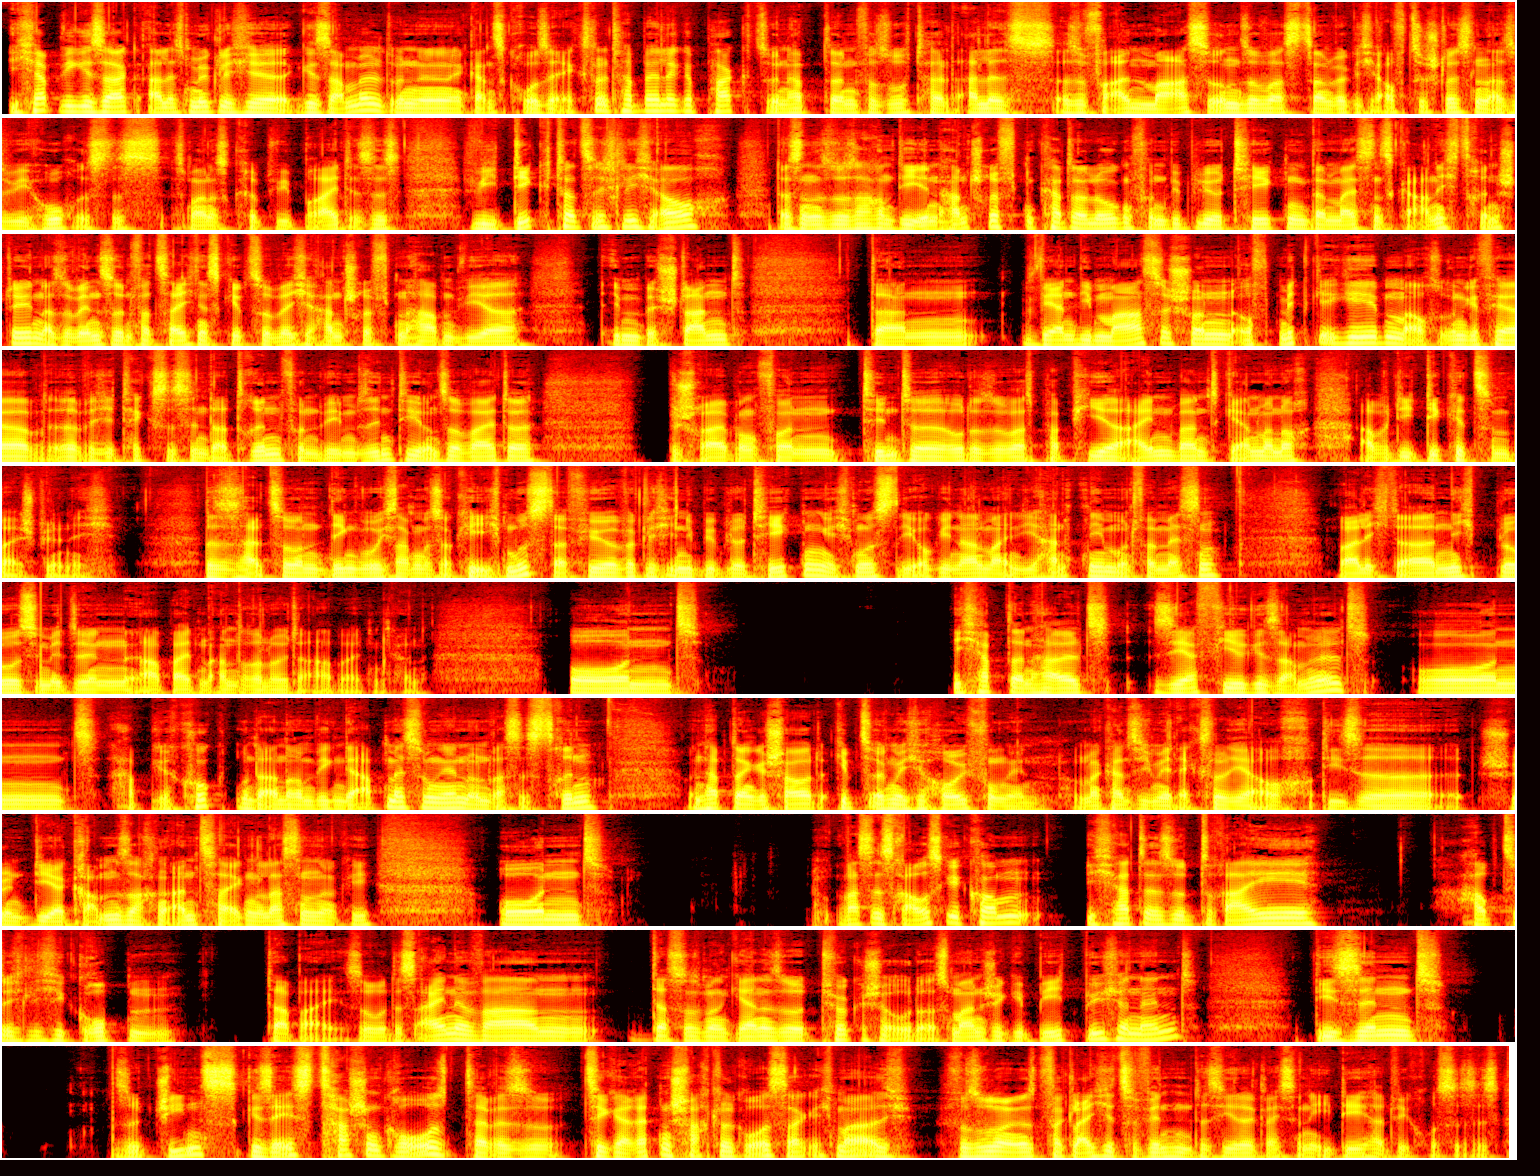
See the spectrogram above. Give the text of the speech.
Ich habe, wie gesagt, alles Mögliche gesammelt und in eine ganz große Excel-Tabelle gepackt und habe dann versucht, halt alles, also vor allem Maße und sowas dann wirklich aufzuschlüsseln. Also wie hoch ist das, das Manuskript, wie breit ist es, wie dick tatsächlich auch. Das sind so Sachen, die in Handschriftenkatalogen von Bibliotheken dann meistens gar nicht drinstehen. Also wenn es so ein Verzeichnis gibt, so welche Handschriften haben wir im Bestand, dann werden die Maße schon oft mitgegeben, auch so ungefähr, äh, welche Texte sind da drin, von wem sind die und so weiter. Beschreibung von Tinte oder sowas, Papier, Einband gern mal noch, aber die Dicke zum Beispiel nicht. Das ist halt so ein Ding, wo ich sagen muss, okay, ich muss dafür wirklich in die Bibliotheken, ich muss die Original mal in die Hand nehmen und vermessen, weil ich da nicht bloß mit den Arbeiten anderer Leute arbeiten kann. Und ich habe dann halt sehr viel gesammelt und habe geguckt, unter anderem wegen der Abmessungen und was ist drin und habe dann geschaut, gibt es irgendwelche Häufungen und man kann sich mit Excel ja auch diese schönen Diagrammsachen anzeigen lassen, okay. Und was ist rausgekommen? Ich hatte so drei hauptsächliche Gruppen dabei. So, das eine waren das, was man gerne so türkische oder osmanische Gebetbücher nennt. Die sind so Jeans-Gesäßtaschen groß, teilweise so Zigarettenschachtel groß, sag ich mal. Ich versuche Vergleiche zu finden, dass jeder gleich so eine Idee hat, wie groß es ist.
